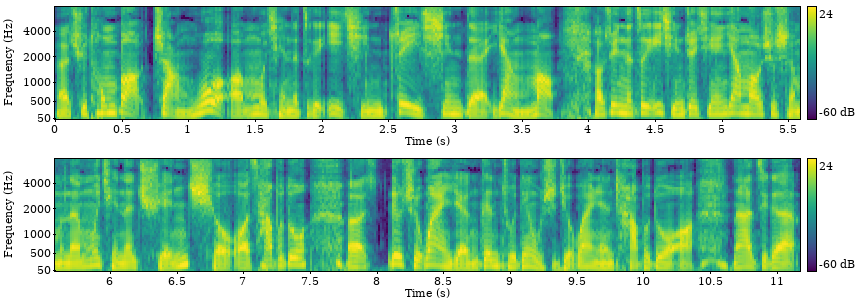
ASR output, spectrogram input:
呃去通报掌握啊目前的这个疫情最新的样貌。好，所以呢，这个疫情最新的样貌是什么呢？目前呢，全球哦差不多呃六十万人，跟昨天五十九万人差不多哦。那这个。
